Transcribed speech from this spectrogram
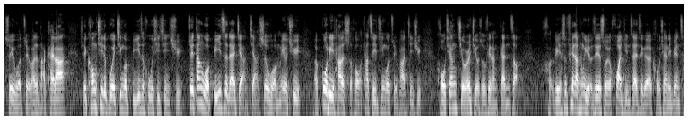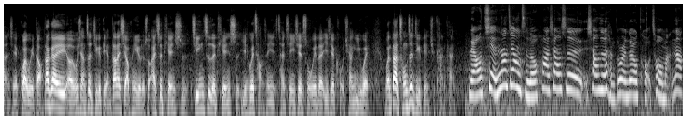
所以我嘴巴就打开啦，所以空气就不会经过鼻子呼吸进去。所以当我鼻子来讲，假设我没有去呃过滤它的时候，它直接经过嘴巴进去，口腔久而久之非常干燥。也是非常容易有这些所谓坏菌在这个口腔里边产生的怪味道。大概呃，我想这几个点，当然小朋友有的时候爱吃甜食，精致的甜食也会产生产生一些所谓的一些口腔异味。我但从这几个点去看看。了解。那这样子的话，像是像是很多人都有口臭嘛，那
